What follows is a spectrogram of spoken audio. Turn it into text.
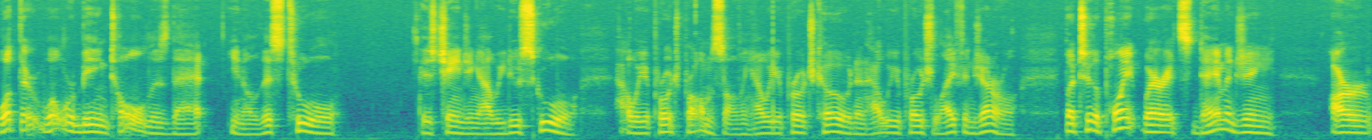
what they're what we're being told is that you know this tool is changing how we do school how we approach problem solving how we approach code and how we approach life in general but to the point where it's damaging our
